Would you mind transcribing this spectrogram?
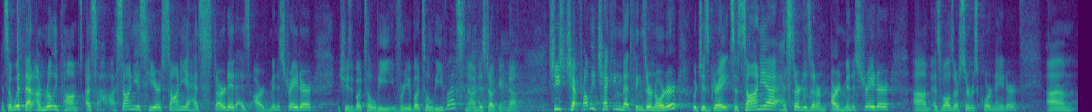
And so with that, I'm really pumped. Uh, Sonia's here. Sonia has started as our administrator. She's about to leave. Were you about to leave us? No, I'm just joking. No. She's che- probably checking that things are in order, which is great. So Sonia has started as our, our administrator um, as well as our service coordinator. Um,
